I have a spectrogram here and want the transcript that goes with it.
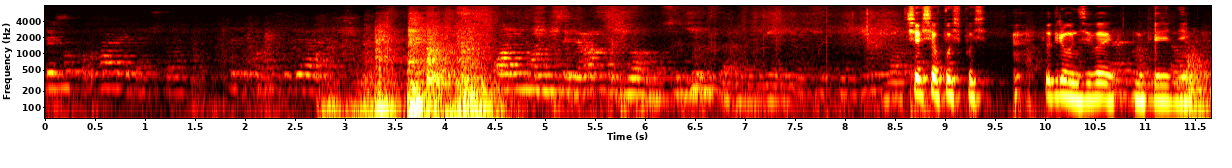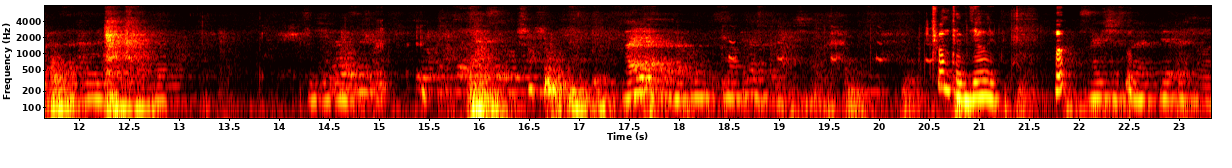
Он, он не собирался, но он судил, Все, все, пусть, пусть. Смотри, он зевает, мы перед ним. Да я когда смотрел, Что он так делает? А? знаешь, ставит ответ этого,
